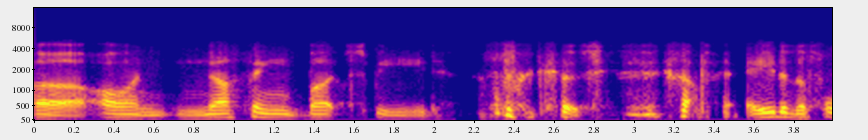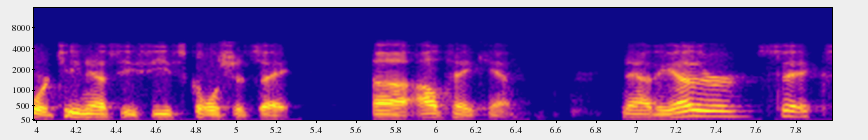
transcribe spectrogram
uh, on nothing but speed because eight of the 14 SEC schools should say, uh, "I'll take him." Now, the other six,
